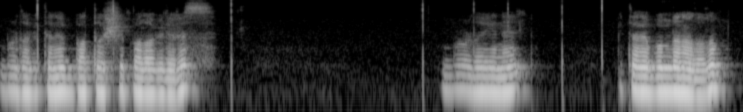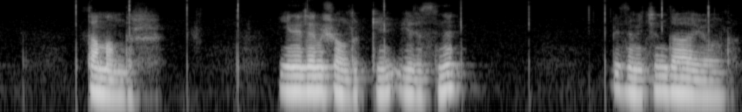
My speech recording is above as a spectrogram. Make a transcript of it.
Burada bir tane Battleship alabiliriz. Burada yine bir tane bundan alalım. Tamamdır. Yenilemiş olduk ki gerisini. Bizim için daha iyi oldu.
